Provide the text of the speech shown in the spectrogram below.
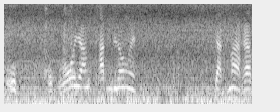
โอ้หกล้อยางคันพี่น้องเลยจัดมากครับ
